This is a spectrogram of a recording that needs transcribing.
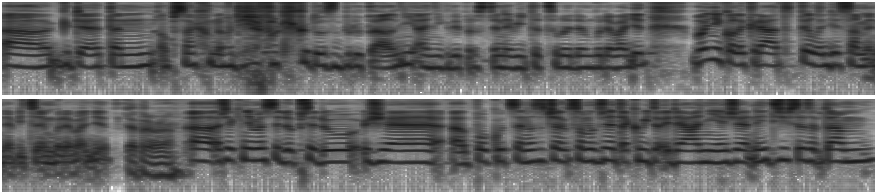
a kde ten obsah mnohdy je fakt jako dost brutální a nikdy prostě nevíte, co lidem bude vadit. Oni kolikrát ty lidi sami neví, co jim bude vadit. To je pravda. A Řekněme si dopředu, že pokud se na začátku, samozřejmě takový to ideální je, že nejdřív se zeptám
